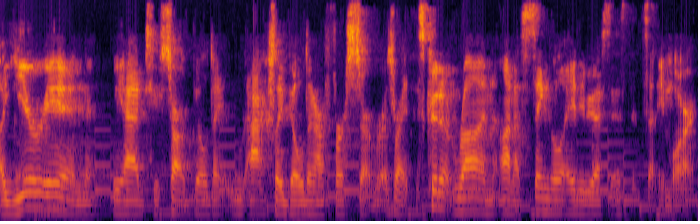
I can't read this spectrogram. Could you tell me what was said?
A year in, we had to start building, actually building our first servers, right? This couldn't run on a single AWS instance anymore.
